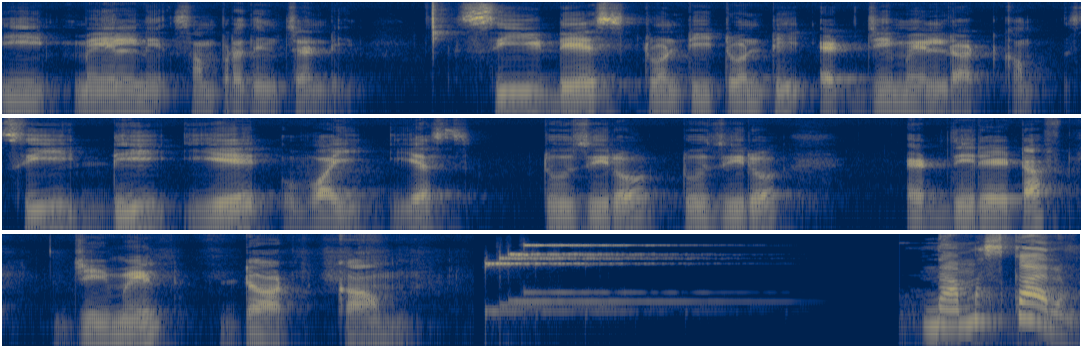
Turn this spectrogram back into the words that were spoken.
ఈ మెయిల్ని సంప్రదించండి. Cdays twenty twenty at Gmail dot com C D A Y S two zero two zero at the rate of Gmail dot com నమస్కారం.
